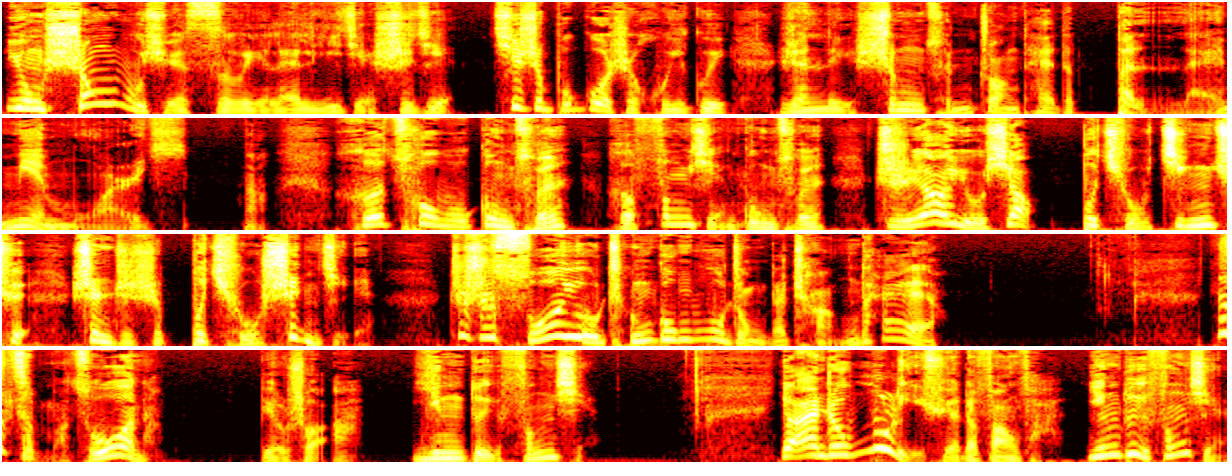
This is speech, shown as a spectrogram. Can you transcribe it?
用生物学思维来理解世界，其实不过是回归人类生存状态的本来面目而已啊。和错误共存，和风险共存，只要有效。不求精确，甚至是不求甚解，这是所有成功物种的常态啊。那怎么做呢？比如说啊，应对风险，要按照物理学的方法应对风险，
